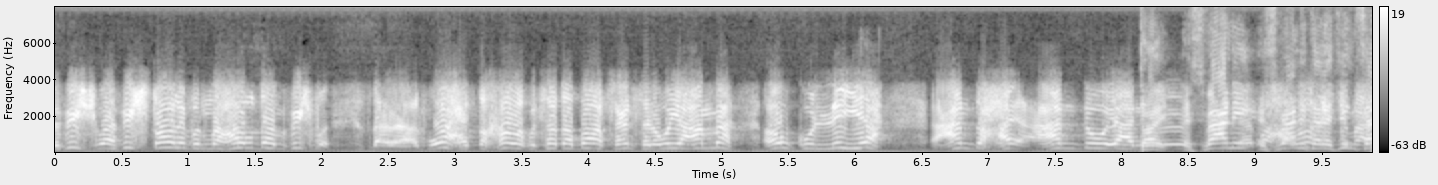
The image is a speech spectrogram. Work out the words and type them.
مفيش مفيش طالب النهارده مفيش واحد تخرج من سنة 94 ثانوية عامة أو كلية عنده حي... عنده يعني طيب،؟ اسمعني- مهارات اسمعني 30 اجتماعية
